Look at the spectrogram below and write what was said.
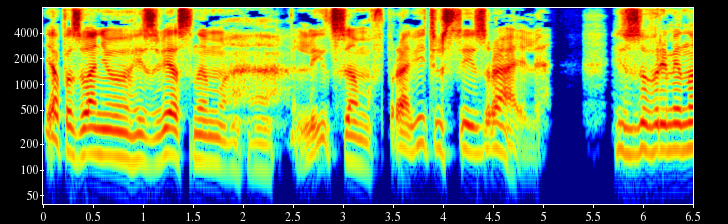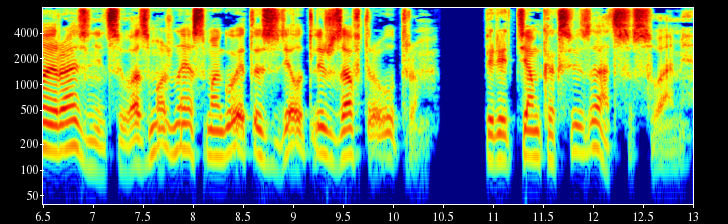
я позвоню известным э, лицам в правительстве Израиля. Из-за временной разницы, возможно, я смогу это сделать лишь завтра утром, перед тем, как связаться с вами.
